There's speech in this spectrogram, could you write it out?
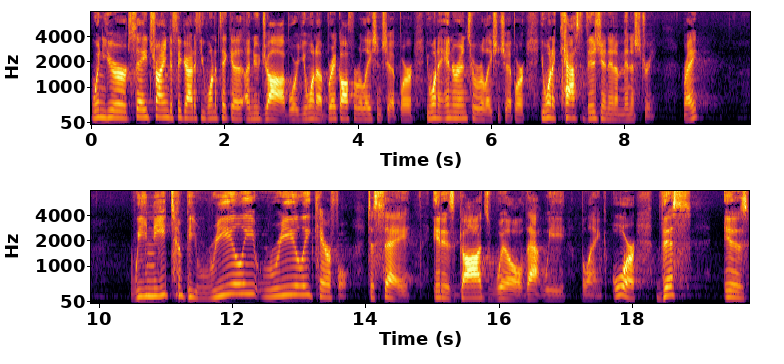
when you're, say, trying to figure out if you want to take a, a new job, or you want to break off a relationship, or you want to enter into a relationship, or you want to cast vision in a ministry, right? We need to be really, really careful to say, it is God's will that we blank, or this is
